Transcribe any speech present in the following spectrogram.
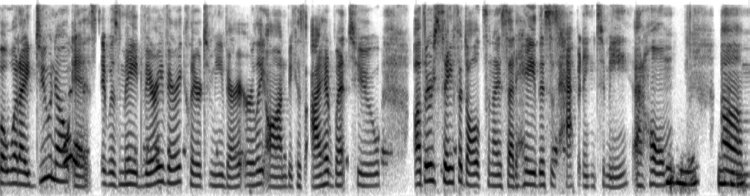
But what I do know is it was made very, very clear to me very early on because I had went to other safe adults and I said, "Hey, this is happening to me at home. Mhm. Mhm. Um,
